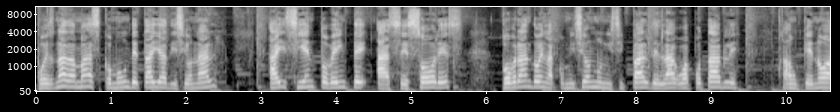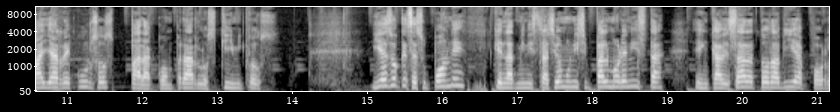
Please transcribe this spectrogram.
pues nada más como un detalle adicional, hay 120 asesores cobrando en la Comisión Municipal del Agua Potable, aunque no haya recursos para comprar los químicos. Y eso que se supone que en la administración municipal morenista, encabezada todavía por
